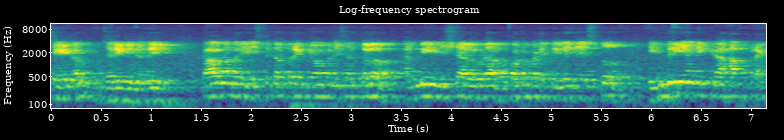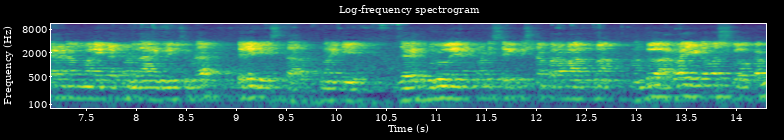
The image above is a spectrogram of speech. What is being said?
చేయడం జరిగినది. కావున మరి ఈ స్థిత ప్రజ్ఞోపనిషత్తులో అన్ని విషయాలు కూడా ఒకటొకటి తెలియజేస్తూ ఇంద్రియ నిగ్రహ ప్రకరణం అనేటటువంటి దాని గురించి కూడా తెలియజేస్తారు. మనకి జగద్గురువులైనటువంటి శ్రీకృష్ణ పరమాత్మ అందులో అరవై ఏడవ శ్లోకం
